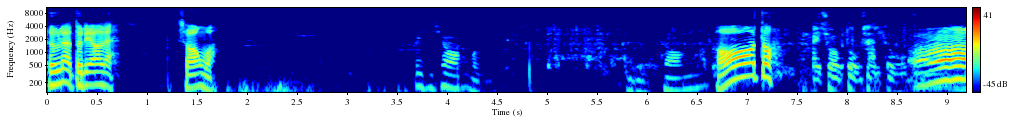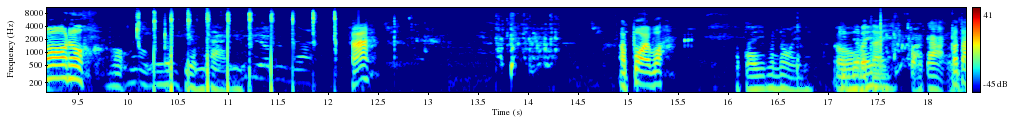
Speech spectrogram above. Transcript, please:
ถึงแล้วตัวเดียวแหละสองบ่ไปที่ช่องบึงช่องอ๋อตัวไปช่องถูกสามถูกอ๋อตัวเตรียมใส่ฮะเอาปล่อยบ่ปลาไตมันหน่อยนี่โอ้ปลาไตปลากางปลาไต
